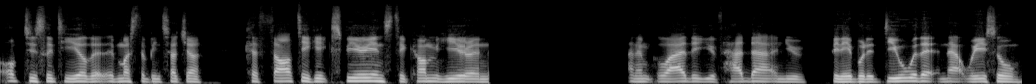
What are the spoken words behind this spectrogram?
obviously to hear that it must have been such a cathartic experience to come here and and I'm glad that you've had that and you've been able to deal with it in that way. So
